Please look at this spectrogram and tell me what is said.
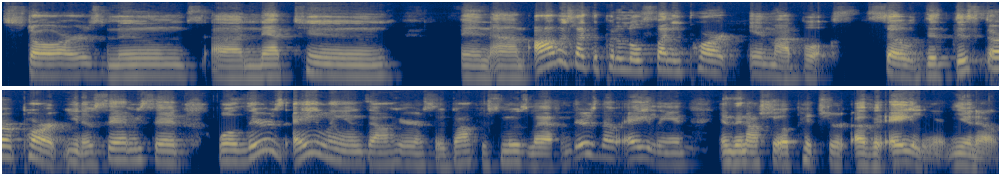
stars, moons, uh, Neptune. And um, I always like to put a little funny part in my books. So this, this third part, you know, Sammy said, "Well, there's aliens out here," and so Dr. Smoo's laughing. There's no alien, and then I'll show a picture of an alien, you know.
